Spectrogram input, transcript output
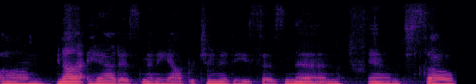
um, not had as many opportunities as men. And so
